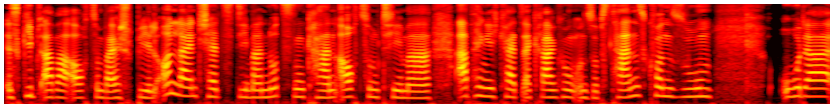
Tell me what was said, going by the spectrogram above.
Es gibt aber auch zum Beispiel Online-Chats, die man nutzen kann, auch zum Thema Abhängigkeitserkrankung und Substanzkonsum. Oder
